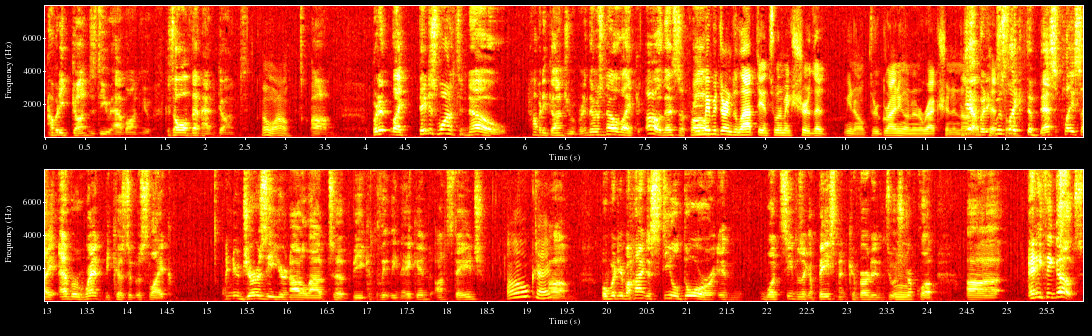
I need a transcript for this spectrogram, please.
"How many guns do you have on you?" Because all of them had guns. Oh wow. Um, but it like they just wanted to know how many guns you would bring. There was no like, "Oh, that's a problem. Well, problem." maybe during the lap dance, want to make sure that you know they're grinding on an erection and not yeah, but it was like the best place I ever went because it was like in New Jersey you're not allowed to be completely naked on stage. Oh okay. Um, but when you're behind a steel door in what seems like a basement converted into a Mm. strip club, uh, anything goes.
